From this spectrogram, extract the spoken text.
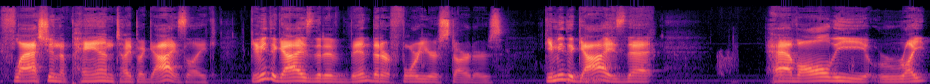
Flash in the pan type of guys. Like, give me the guys that have been that are four year starters. Give me the guys that have all the right,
